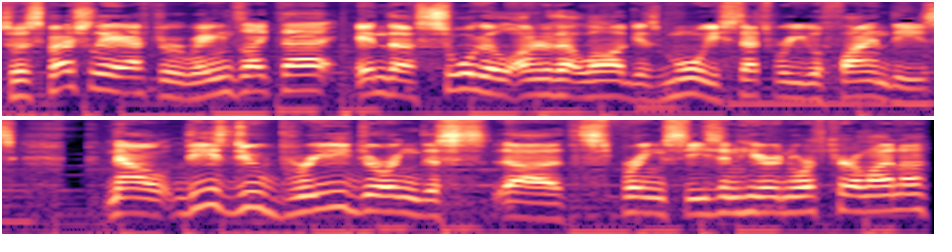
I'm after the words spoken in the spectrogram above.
So especially after it rains like that, and the soil under that log is moist, that's where you'll find these. Now, these do breed during this uh, spring season here in North Carolina.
